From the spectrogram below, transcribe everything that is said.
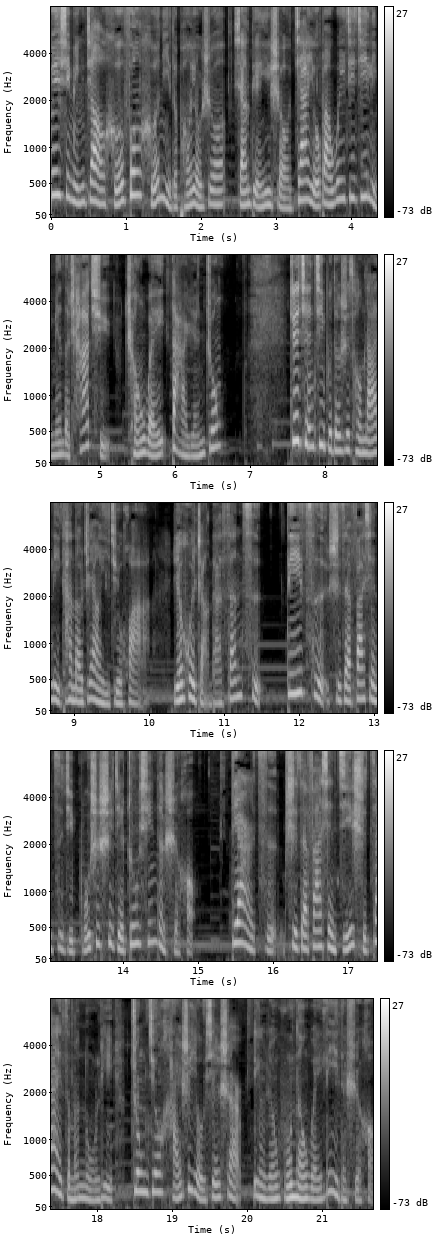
微信名叫“和风和你”的朋友说，想点一首《加油吧，微机机》里面的插曲《成为大人中》。之前记不得是从哪里看到这样一句话：人会长大三次，第一次是在发现自己不是世界中心的时候；第二次是在发现即使再怎么努力，终究还是有些事儿令人无能为力的时候；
